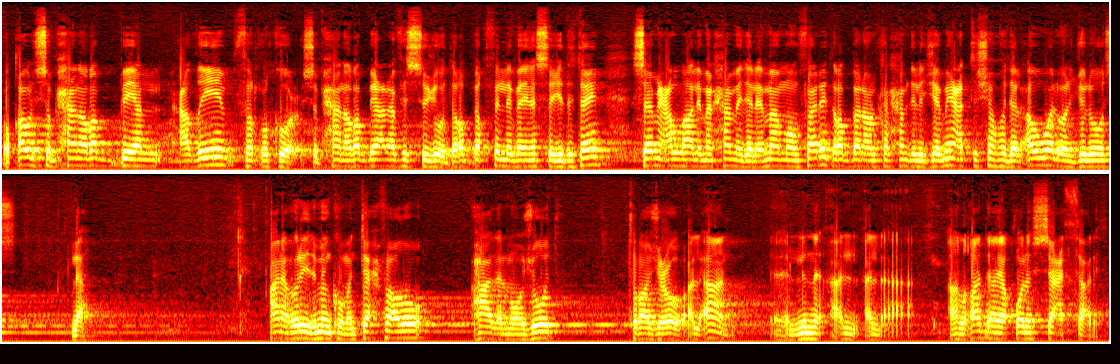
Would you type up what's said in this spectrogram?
وقول سبحان ربي العظيم في الركوع. سبحان ربي أعلى في السجود. رب اغفر لي بين السجدتين. سمع الله لمن حمد الإمام منفرد. ربنا ولك الحمد للجميع التشهد الأول والجلوس له. أنا أريد منكم أن تحفظوا هذا الموجود. تراجعوه. الآن الغداء يقول الساعة الثالثة.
